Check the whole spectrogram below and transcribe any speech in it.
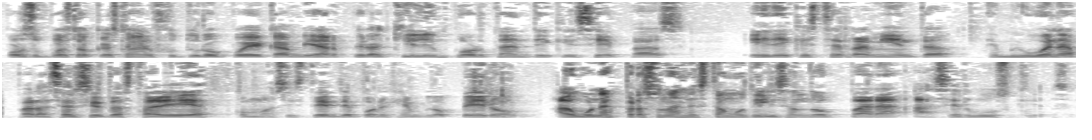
Por supuesto que esto en el futuro puede cambiar, pero aquí lo importante que sepas es de que esta herramienta es muy buena para hacer ciertas tareas como asistente, por ejemplo, pero algunas personas la están utilizando para hacer búsquedas.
